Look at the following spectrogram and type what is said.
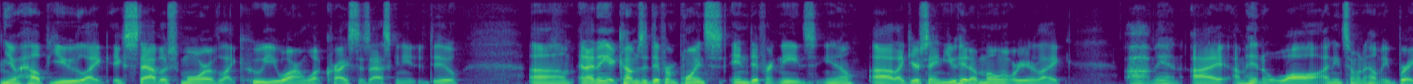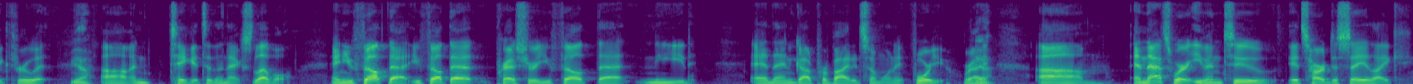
you know help you like establish more of like who you are and what Christ is asking you to do. Um, and I think it comes at different points in different needs. You know, uh, like you're saying, you hit a moment where you're like, "Oh man, I I'm hitting a wall. I need someone to help me break through it." Yeah. uh, and take it to the next level. And you felt that. You felt that pressure. You felt that need. And then God provided someone it for you, right? Um, and that's where, even too, it's hard to say, like,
